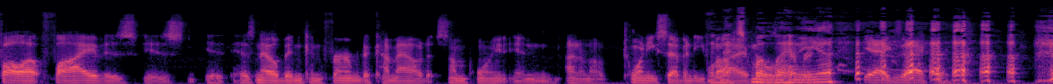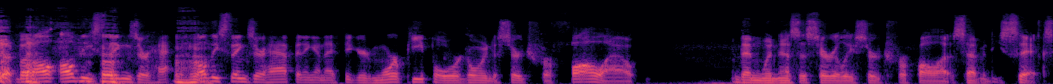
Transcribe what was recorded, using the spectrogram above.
Fallout Five is is it has now been confirmed to come out at some point in I don't know 2075 The next millennia. Yeah, exactly. but, but all, all these things are ha- all these things are happening, and I figured more people were going to search for Fallout than would necessarily search for Fallout 76.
